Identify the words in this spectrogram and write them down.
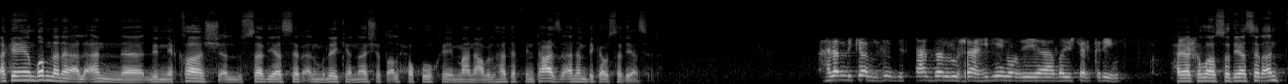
لكن ينضم لنا الآن للنقاش الأستاذ ياسر المليك الناشط الحقوقي معنا عبر الهاتف من تعز أهلا بك أستاذ ياسر. أهلا بك بالساده المشاهدين وبضيفك الكريم. حياك الله أستاذ ياسر أنت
